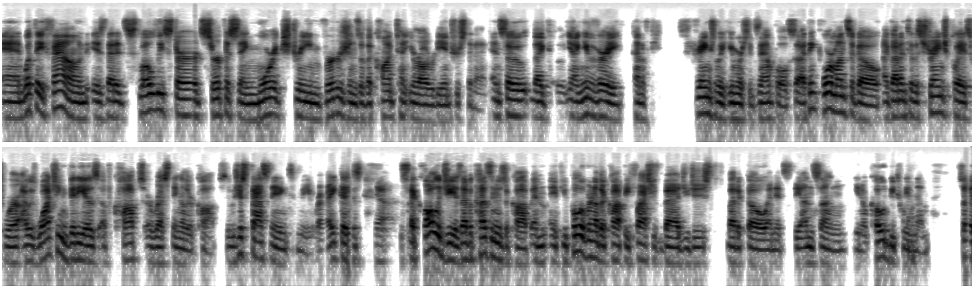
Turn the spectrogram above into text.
and what they found is that it slowly starts surfacing more extreme versions of the content you're already interested in. And so, like, yeah, I can give a very kind of strangely humorous example. So I think four months ago, I got into the strange place where I was watching videos of cops arresting other cops. It was just fascinating to me, right? Because yeah. the psychology is I have a cousin who's a cop, and if you pull over another cop, he flashes the badge, you just let it go, and it's the unsung, you know, code between them. So I,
